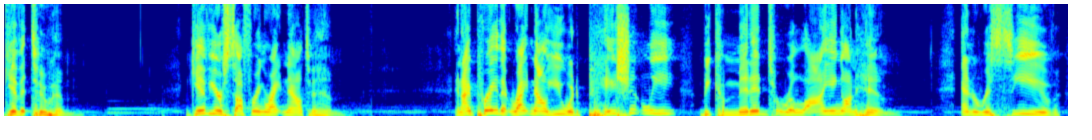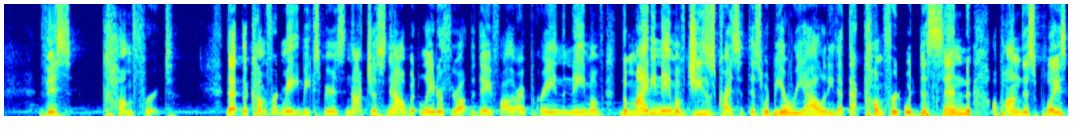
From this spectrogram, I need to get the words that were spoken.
give it to Him. Give your suffering right now to Him. And I pray that right now you would patiently be committed to relying on Him and receive this comfort. That the comfort may be experienced not just now, but later throughout the day. Father, I pray in the name of the mighty name of Jesus Christ that this would be a reality, that that comfort would descend upon this place,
